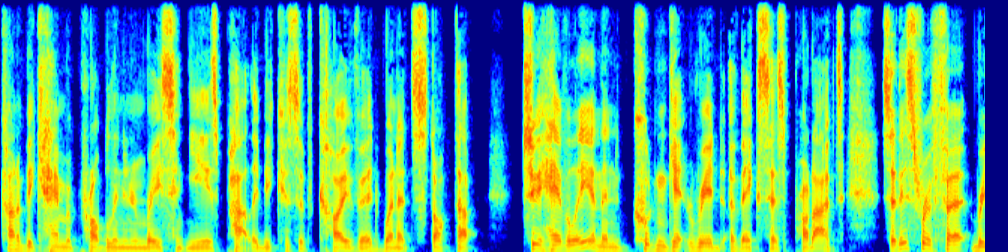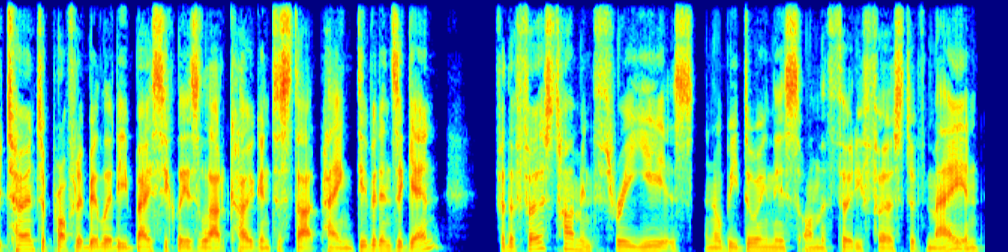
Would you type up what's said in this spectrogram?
kind of became a problem in recent years, partly because of COVID when it stocked up too heavily and then couldn't get rid of excess product. So this refer- return to profitability basically has allowed Kogan to start paying dividends again for the first time in three years. And it'll be doing this on the 31st of May. And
